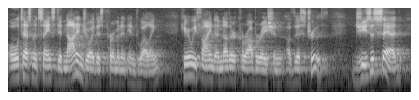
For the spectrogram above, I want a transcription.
Old Testament saints did not enjoy this permanent indwelling. Here we find another corroboration of this truth. Jesus said,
